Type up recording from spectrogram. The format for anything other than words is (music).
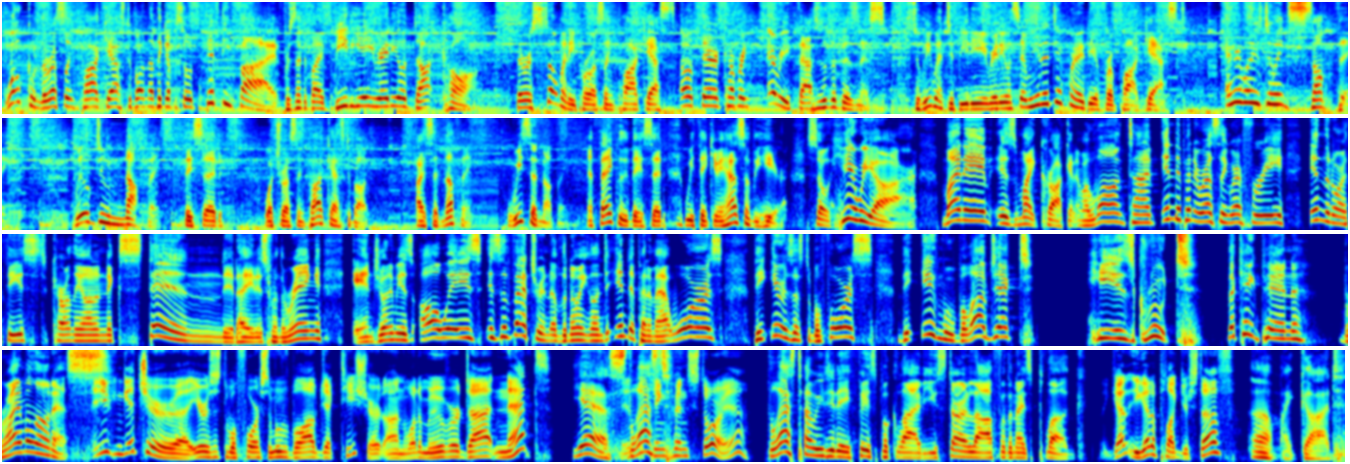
Welcome to the Wrestling Podcast About Nothing, episode 55, presented by BDARadio.com. There are so many pro wrestling podcasts out there covering every facet of the business. So we went to BDA Radio and said we had a different idea for a podcast. Everybody's doing something. We'll do nothing. They said, What's wrestling podcast about? I said nothing. We said nothing. And thankfully, they said, We think you may have something here. So here we are. My name is Mike Crockett. I'm a longtime independent wrestling referee in the Northeast, currently on an extended hiatus from the ring. And joining me, as always, is a veteran of the New England Independent Mat Wars, the irresistible force, the immovable object. He is Groot, the Kingpin, Brian Milonas. And you can get your uh, Irresistible Force and Movable Object t shirt on whatamaneuver.net. yes, the last, Kingpin store, yeah. The last time we did a Facebook Live, you started off with a nice plug. You got, you got to plug your stuff. Oh my God.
